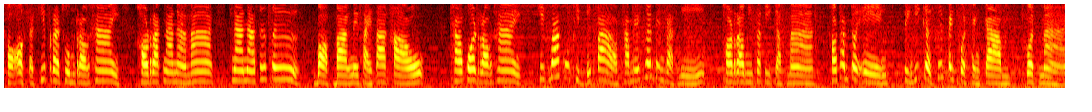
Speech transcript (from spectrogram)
เขาออกจากที่ประชุมร้องไห้ เขารักนานามาก นานาซื่อๆ บอบบางในสายตาเขาเขาโพดร้องไห้ คิดว่ากูผิดหรือเปล่าทำให้เพื่อนเป็นแบบนี้ พอเรามีสติกลับมา เขาทำตัวเอง สิ่งที่เกิดขึ้นเป็นกฎแห่งกรรม กฎหมาย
